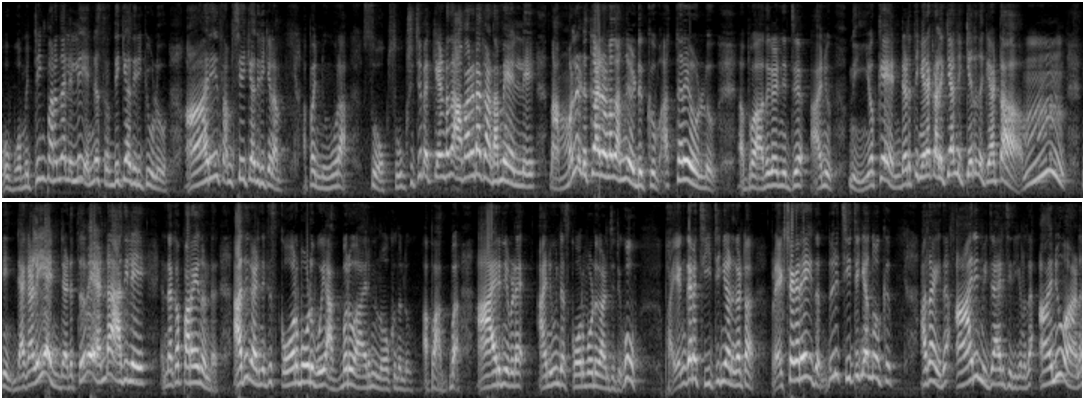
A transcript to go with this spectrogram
ഓ വൊമിറ്റിംഗ് പറഞ്ഞാലല്ലേ എന്നെ ശ്രദ്ധിക്കാതിരിക്കുള്ളൂ. ആരെയും സംശയിക്കാതിരിക്കണം. അപ്പം നൂറ സൂ സൂക്ഷിച്ച് വെക്കേണ്ടത് അവരുടെ കടമയല്ലേ. നമ്മൾ എടുക്കാനുള്ളത് അങ്ങ് എടുക്കും. അത്രേ ഉള്ളൂ. അപ്പോൾ അത് കഴിഞ്ഞിട്ട് അനു നീയൊക്കെ എന്റെ അടുത്ത് ഇങ്ങനെ കളിക്കാൻ നിൽക്കരുത് കേട്ടോ. ഉം, നിന്റെ കളി എന്റെ അടുത്ത് വേണ്ട അതിലേ എന്നൊക്കെ പറയുന്നുണ്ട്. അത് കഴിഞ്ഞിട്ട് സ്കോർ ബോർഡ് പോയി അക്ബറും ആരും നോക്കുന്നുണ്ട്. അപ്പോൾ അക്ബർ ആരും ഇവിടെ അനുവിന്റെ സ്കോർ ബോർഡ് കാണിച്ചിട്ട് ഓ ഭയങ്കര ചീറ്റിംഗ് ആണ് കേട്ടോ. പ്രേക്ഷകരെ ഇതെന്തൊരു ചീറ്റിംഗ് ആണെന്ന് നോക്ക്. അതായത് ആരും വിചാരിച്ചിരിക്കുന്നത് അനു ആണ്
